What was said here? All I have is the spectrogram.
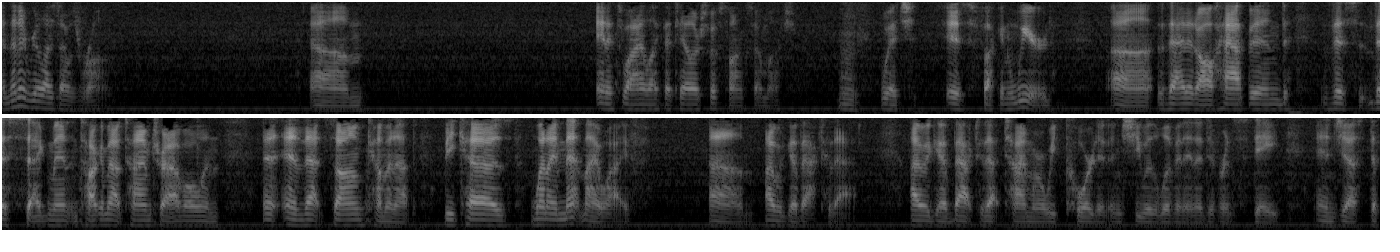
And then I realized I was wrong. Um, and it's why I like that Taylor Swift song so much, Mm. which is fucking weird. Uh, that it all happened this this segment and talking about time travel and, and and that song coming up because when I met my wife, um, I would go back to that. I would go back to that time where we courted and she was living in a different state and just the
